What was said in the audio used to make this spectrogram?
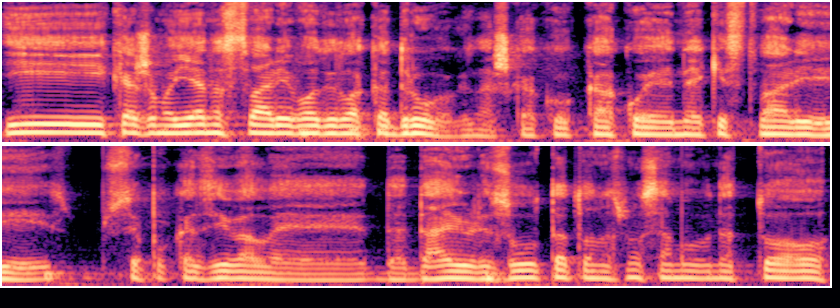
I, kažemo, jedna stvar je vodila ka drugog, znaš, kako, kako je neke stvari se pokazivale da daju rezultat, onda smo samo na to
